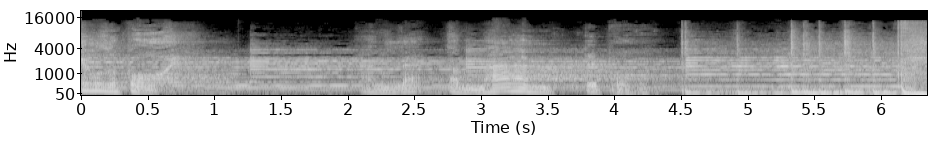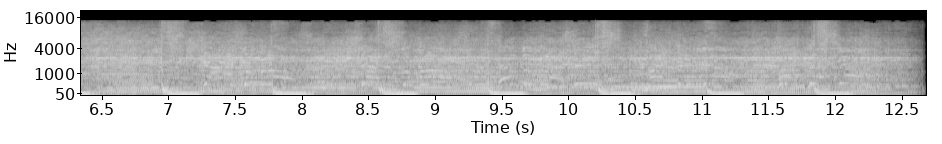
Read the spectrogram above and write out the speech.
Kill the boy and let the man be born.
